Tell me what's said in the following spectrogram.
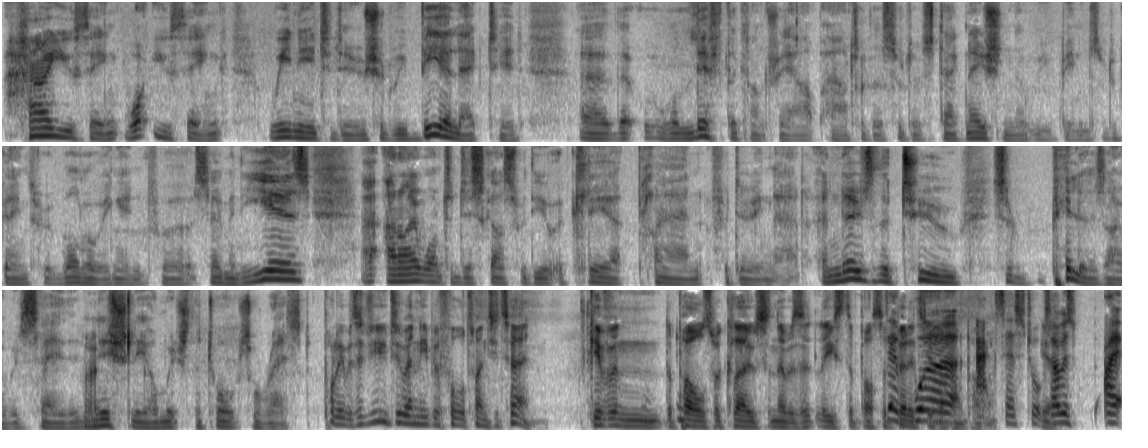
how you think, what you think we need to do, should we be elected, uh, that will lift the country up out of the sort of stagnation that we've been sort of going through, wallowing in for so many years. Uh, and I want to discuss with you a clear plan for doing that. And those are the two sort of pillars, I would say, that initially on which the talks will rest. Polly, did you do any before 2010? Given the polls were close and there was at least a possibility there of were hung access talks. Yeah. I was I,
